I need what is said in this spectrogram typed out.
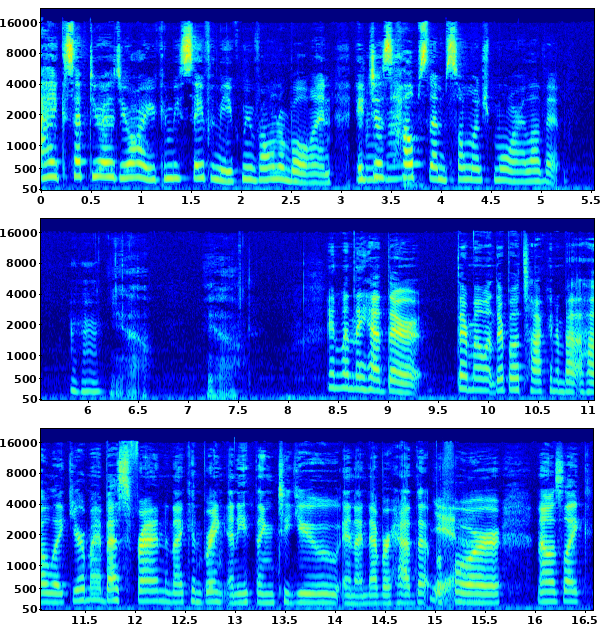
i accept you as you are you can be safe with me you can be vulnerable and it just mm-hmm. helps them so much more i love it mm-hmm. yeah. Yeah. And when they had their their moment, they're both talking about how like you're my best friend and I can bring anything to you, and I never had that Yeah. before. And I was like,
